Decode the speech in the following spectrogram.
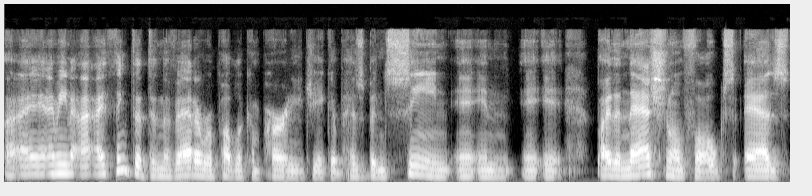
I, I mean, I, I think that the Nevada Republican Party, Jacob, has been seen in, in, in by the national folks as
